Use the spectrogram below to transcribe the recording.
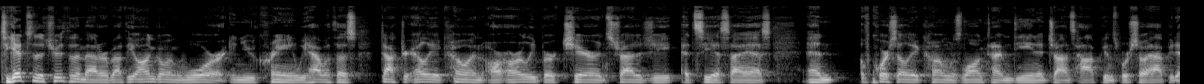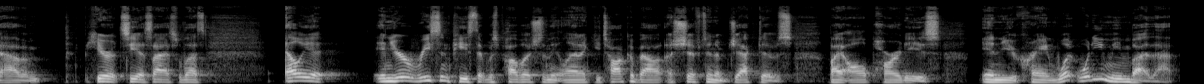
To get to the truth of the matter about the ongoing war in Ukraine, we have with us Dr. Eliot Cohen, our Arleigh Burke Chair in Strategy at CSIS. And of course, Eliot Cohen was longtime dean at Johns Hopkins. We're so happy to have him here at CSIS with us. Eliot, in your recent piece that was published in the Atlantic, you talk about a shift in objectives by all parties in Ukraine. What what do you mean by that?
